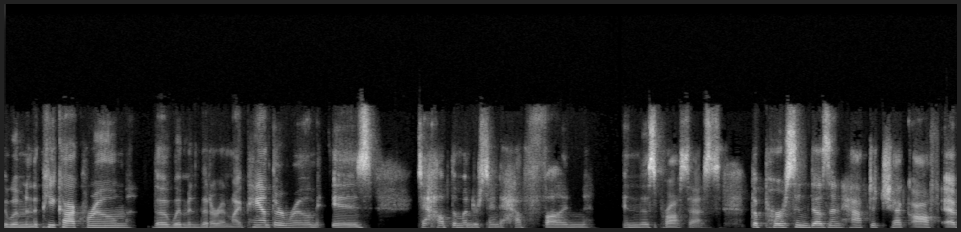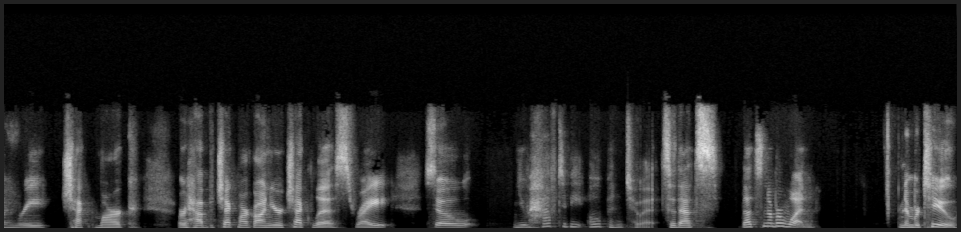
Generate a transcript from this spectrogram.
the women in the Peacock room, the women that are in my Panther room, is to help them understand to have fun in this process. The person doesn't have to check off every check mark or have a check mark on your checklist, right? So you have to be open to it. So that's that's number 1. Number 2,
